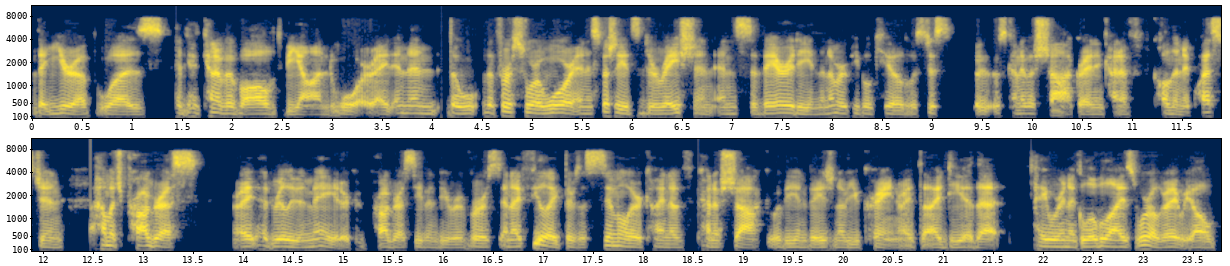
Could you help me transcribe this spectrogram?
that Europe was had, kind of evolved beyond war, right? And then the the First World War, and especially its duration and severity and the number of people killed, was just it was kind of a shock, right? And kind of called into question how much progress, right, had really been made, or could progress even be reversed? And I feel like there's a similar kind of kind of shock with the invasion of Ukraine, right? The idea that hey, we're in a globalized world, right? We all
